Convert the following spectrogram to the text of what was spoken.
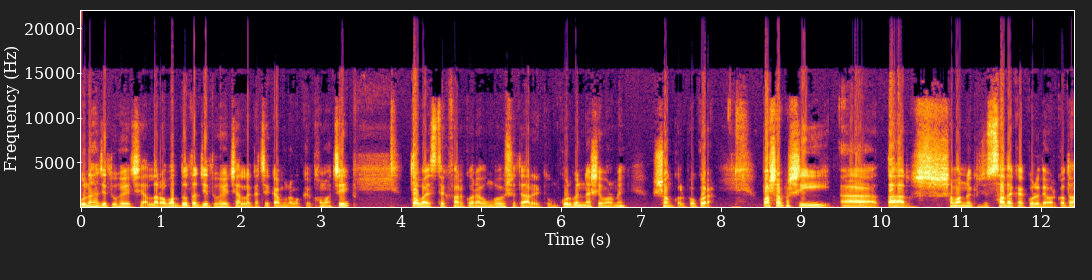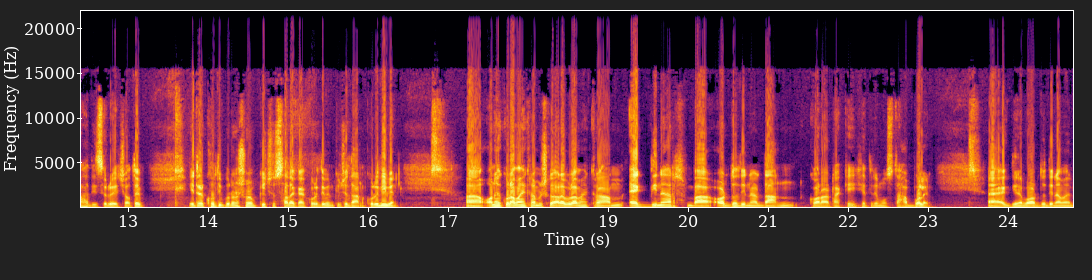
গুনাহ যেহেতু হয়েছে, আল্লাহর অবাধ্যতা যেহেতু হয়েছে, আল্লাহর কাছে কামনাবাক্যে ক্ষমা চেয়ে তবা ইস্তেকফার করা এবং ভবিষ্যতে আর এরকম করবেন না, সে মর্মে সংকল্প করা। পাশাপাশি তার সামান্য কিছু সাদাকা করে দেওয়ার কথা হাদিসে রয়েছে। অতএব এটার ক্ষতিপূরণ স্বরূপ কিছু সাদাকা করে দিবেন, কিছু দান করে দিবেন। অনেক ওলামা ইকরাম, বিশেষ করে আরব ইকরাম এক দিনার বা অর্ধ দিনার দান করাটাকে ক্ষেত্রে মুস্তাহাব বলেন। এক দিনার বা অর্ধ দিনামের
